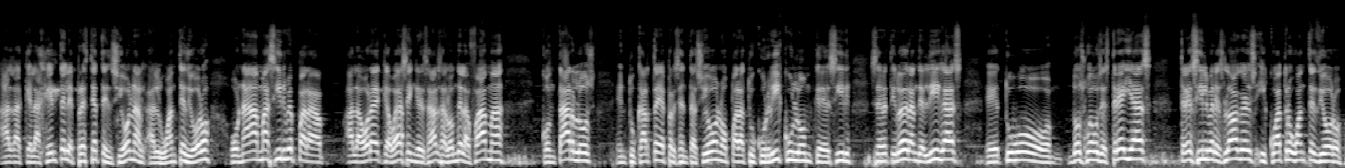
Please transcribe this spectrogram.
a la que la gente le preste atención al, al guante de oro o nada más sirve para a la hora de que vayas a ingresar al Salón de la Fama, contarlos en tu carta de presentación o para tu currículum, que decir, se retiró de grandes ligas, eh, tuvo dos juegos de estrellas, tres Silver Sluggers y cuatro guantes de oro.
